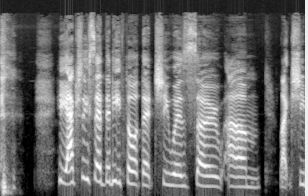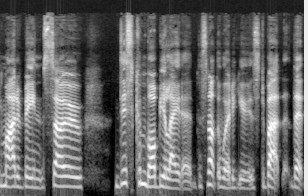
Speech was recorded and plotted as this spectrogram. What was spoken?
he actually said that he thought that she was so, um, like she might have been so discombobulated. It's not the word he used, but that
